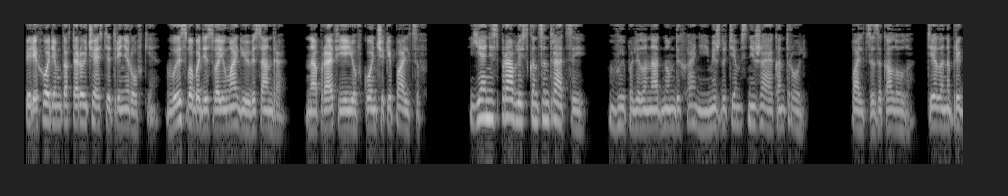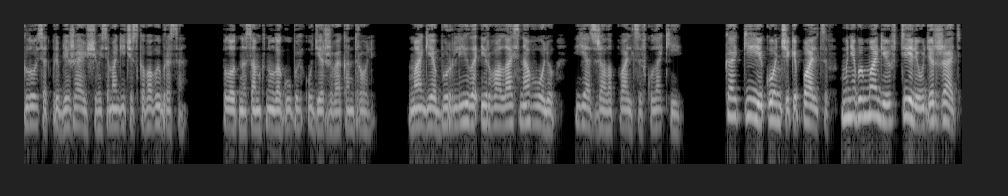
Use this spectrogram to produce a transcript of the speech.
«Переходим ко второй части тренировки. Высвободи свою магию, Висандра. Направь ее в кончики пальцев». «Я не справлюсь с концентрацией», Выпалила на одном дыхании, между тем снижая контроль. Пальцы закололо, тело напряглось от приближающегося магического выброса. Плотно сомкнула губы, удерживая контроль. Магия бурлила и рвалась на волю, я сжала пальцы в кулаки. Какие кончики пальцев? Мне бы магию в теле удержать.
